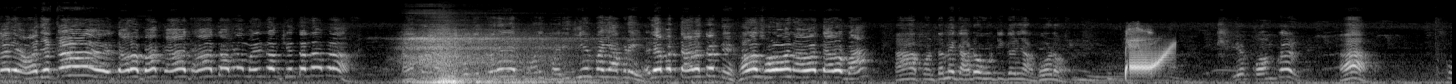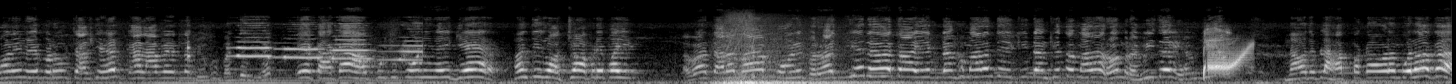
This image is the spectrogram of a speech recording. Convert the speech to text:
કરે આવાજે કર. તારો ભાગ કયા થા તો આપણે મહિનો ખેતર ના આપણા. હા પણ પોતે કરે ને પાણી ભરી જઈએ ભાઈ આપણે. એટલે પણ તારે તો દેખાડો છોડવાનો આવે તારો ભા હા પણ તમે ગાડો ખોટી કરીને આગોડો એક કોમ કર. હા. પાણી નહીં ભરવું ચાલશે હેડ કાલ આવે એટલે ભેગું ભરી એ કાકા આપું છું પાણી નહીં ઘેર. અંતી રોચો આપણે ભાઈ હવે તારા ભા પાણી ભરવા જઈએ ને તો એક ડંખ મારે તો એકી ડંખે તો મારા રોમ રમી જાય સમજ્યા ના હોય તો પેલા હાથ પકાવાળા બોલાવો કા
